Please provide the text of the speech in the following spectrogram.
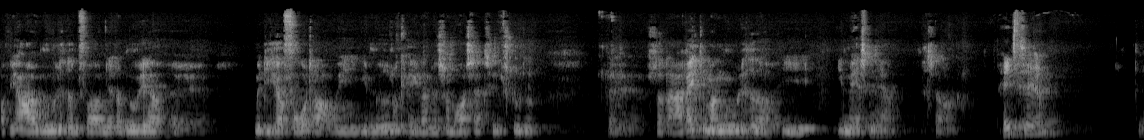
og vi har jo muligheden for netop nu her, øh, med de her foredrag i, i mødelokalerne, som også er tilsluttet. Øh, så der er rigtig mange muligheder i, i messen her. Så Helt sikkert. det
